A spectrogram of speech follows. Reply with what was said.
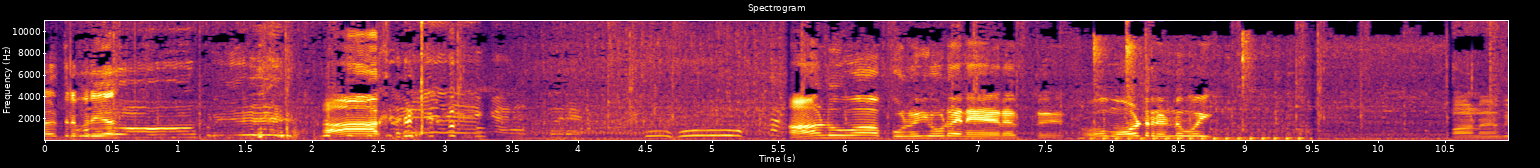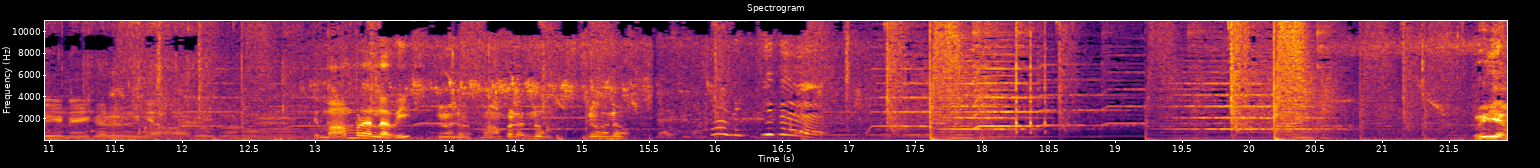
ஆயில பிரியா ஆளுவா புலியோட நேரத்து. ஓ மோட்டர் ரெண்டு போய். மாணவினைகள் யாருடனும் இது மாம்பழம் இல்ல வி மாம்பழம் நோ நோ நோ. நிக்குது பிரியா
